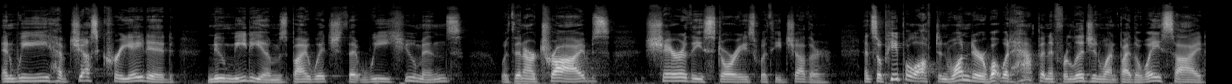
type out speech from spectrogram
And we have just created new mediums by which that we humans within our tribes share these stories with each other. And so people often wonder what would happen if religion went by the wayside.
